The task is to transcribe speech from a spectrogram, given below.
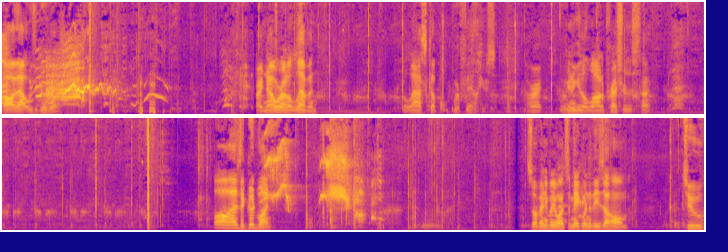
Oh, that was a good one. All right, now we're on 11. The last couple were failures. All right, we're gonna get a lot of pressure this time. Oh, that was a good one. So if anybody wants to make one of these at home, two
